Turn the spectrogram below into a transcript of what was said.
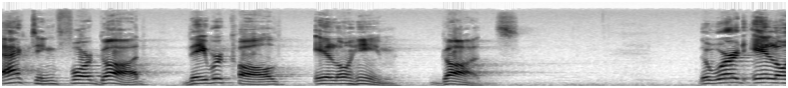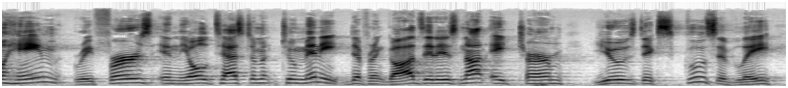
acting for God they were called Elohim, gods. The word Elohim refers in the Old Testament to many different gods. It is not a term used exclusively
